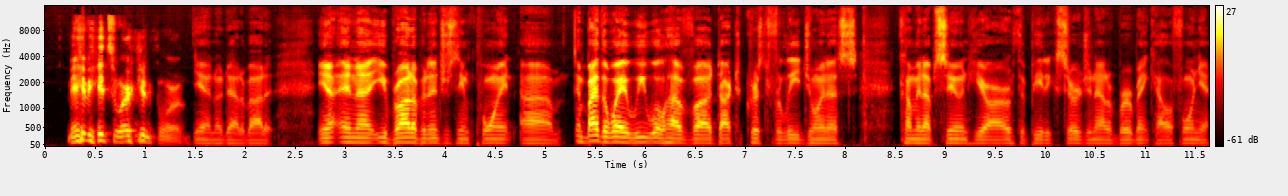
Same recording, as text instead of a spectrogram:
maybe it's working for him. Yeah, no doubt about it. You know, and uh, you brought up an interesting point. Um, and by the way, we will have uh, Dr. Christopher Lee join us coming up soon here, our orthopedic surgeon out of Burbank, California.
